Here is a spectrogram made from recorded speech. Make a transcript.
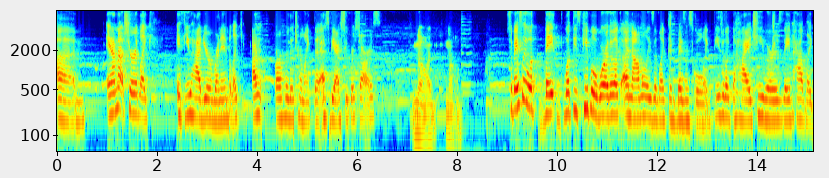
Um, and I'm not sure like if you had your run in, but like I don't or heard the term like the SBI superstars. No, I no. So basically, what they what these people were, they're like anomalies of like the business school. Like these are like the high achievers. They've had like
